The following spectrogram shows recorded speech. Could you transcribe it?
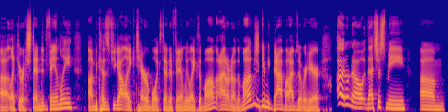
uh, like your extended family. Um, because if you got like terrible extended family, like the mom, I don't know. The mom just give me bad vibes over here. I don't know. That's just me. Um,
